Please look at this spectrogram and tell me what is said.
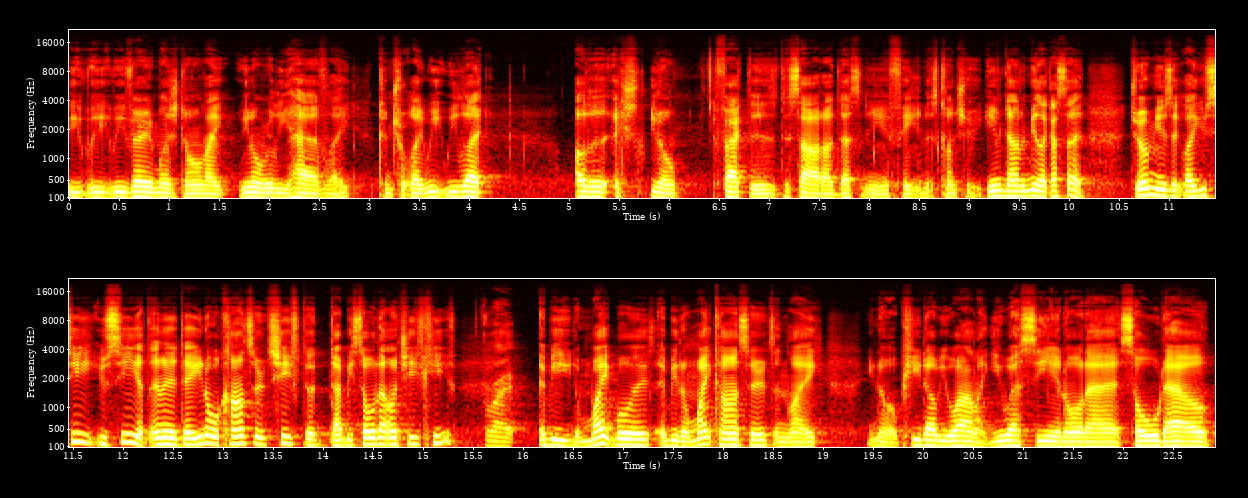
We, we we very much don't like we don't really have like control like we, we let other ex, you know factors decide our destiny and fate in this country. Even down to me, like I said, drill music. Like you see, you see at the end of the day, you know what concert Chief that, that be sold out on Chief Keef? Right. It'd be the white boys, it'd be the white concerts and like, you know, PWI and like USC and all that, sold out.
